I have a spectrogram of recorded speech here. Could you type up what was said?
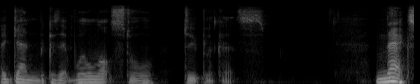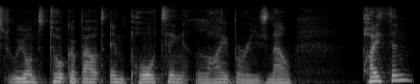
Again, because it will not store duplicates. Next, we want to talk about importing libraries. Now, Python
